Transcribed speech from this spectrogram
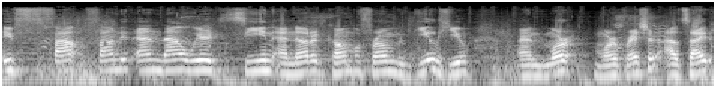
he found it, and now we're seeing another combo from Guilheww, and more more pressure outside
